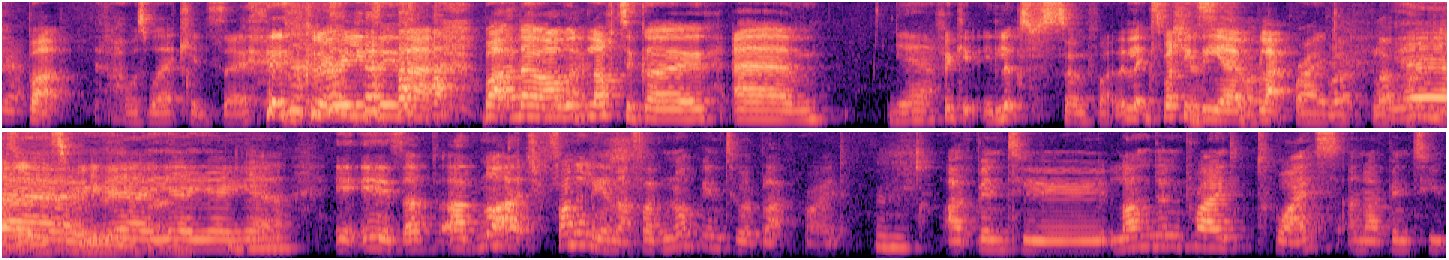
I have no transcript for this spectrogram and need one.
Yeah. but I was working, so couldn't really do that. But no, I would love to go. Um, yeah, I think it, it looks so fun, especially It's the uh, fun. Black Pride. Black, Black yeah, Pride. It's really, really yeah, fun. yeah, yeah, yeah, Yeah. It is. I've, I've not actually, funnily enough, I've not been to a Black Pride. hmm I've been to London Pride twice and I've been to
